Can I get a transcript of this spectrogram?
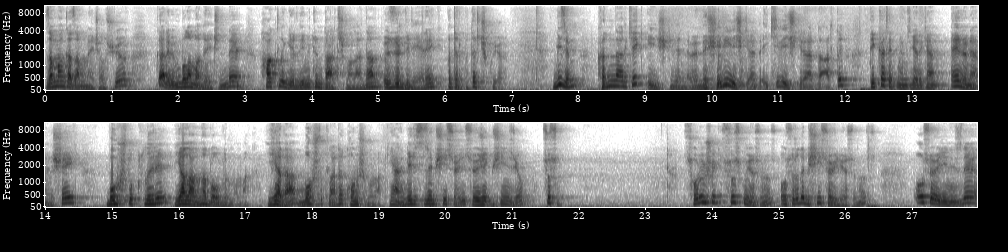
Zaman kazanmaya çalışıyor. Garibin bulamadığı için de haklı girdiği bütün tartışmalardan özür dileyerek pıtır pıtır çıkıyor. Bizim kadın erkek ilişkilerinde ve beşeri ilişkilerde, ikili ilişkilerde artık dikkat etmemiz gereken en önemli şey boşlukları yalanla doldurmamak ya da boşluklarda konuşmamak. Yani biri size bir şey söyledi, söyleyecek bir şeyiniz yok. Susun. Sorun şu ki susmuyorsunuz. O sırada bir şey söylüyorsunuz. O söylediğinizde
